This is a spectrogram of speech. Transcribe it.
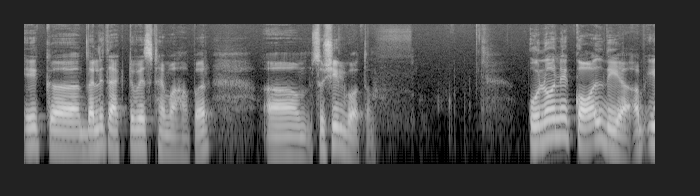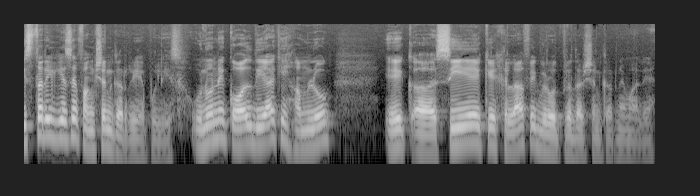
एक दलित एक्टिविस्ट है वहाँ पर सुशील गौतम। उन्होंने कॉल दिया, अब इस तरीके से फ़ंक्शन कर रही है पुलिस। उन्होंने कॉल दिया कि हम लोग एक सीए के खिलाफ एक विरोध प्रदर्शन करने वाले हैं।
